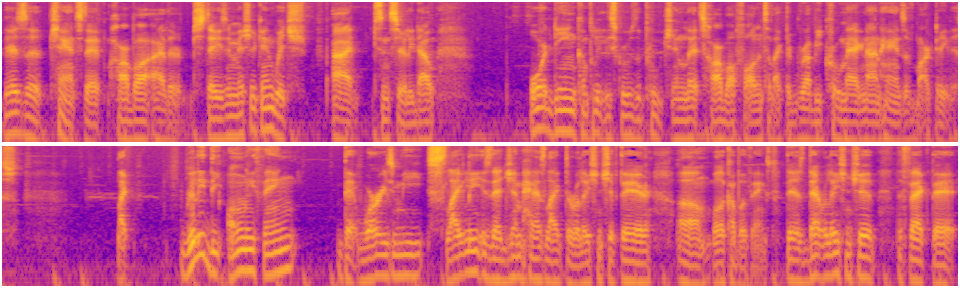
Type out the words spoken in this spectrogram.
there's a chance that Harbaugh either stays in Michigan, which I sincerely doubt, or Dean completely screws the pooch and lets Harbaugh fall into like the grubby Cro-Magnon hands of Mark Davis. Like, really, the only thing that worries me slightly is that Jim has like the relationship there. Um, well, a couple of things. There's that relationship, the fact that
